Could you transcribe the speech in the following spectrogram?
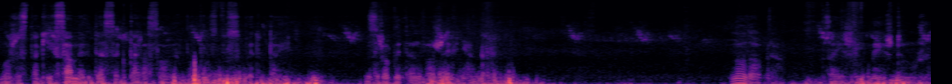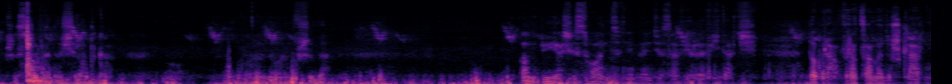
Może z takich samych desek tarasowych po prostu sobie tutaj zrobię ten warzywniak. No dobra, zajrzyjmy jeszcze może przez szybę do środka. Walnąłem w szybę. Odbija się słońce, nie będzie za wiele widać. Dobra, wracamy do szklarni.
